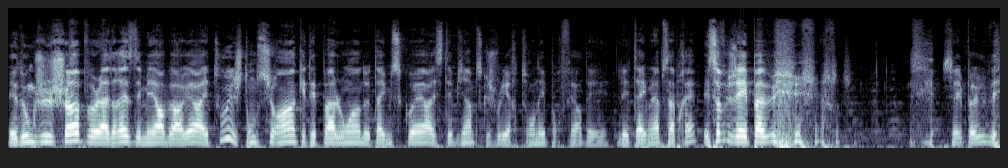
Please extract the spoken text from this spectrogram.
Et donc je chope l'adresse des meilleurs burgers et tout, et je tombe sur un qui était pas loin de Times Square, et c'était bien parce que je voulais retourner pour faire des les timelapses après. Et sauf que j'avais pas vu... j'avais pas vu, mais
